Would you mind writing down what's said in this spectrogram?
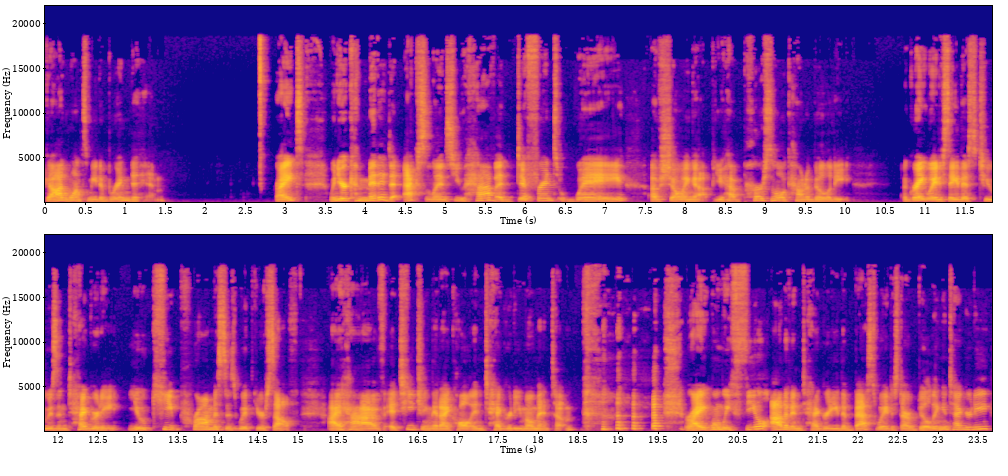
God wants me to bring to him right? When you're committed to excellence, you have a different way of showing up. You have personal accountability. A great way to say this too is integrity. You keep promises with yourself. I have a teaching that I call integrity momentum. right? When we feel out of integrity, the best way to start building integrity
